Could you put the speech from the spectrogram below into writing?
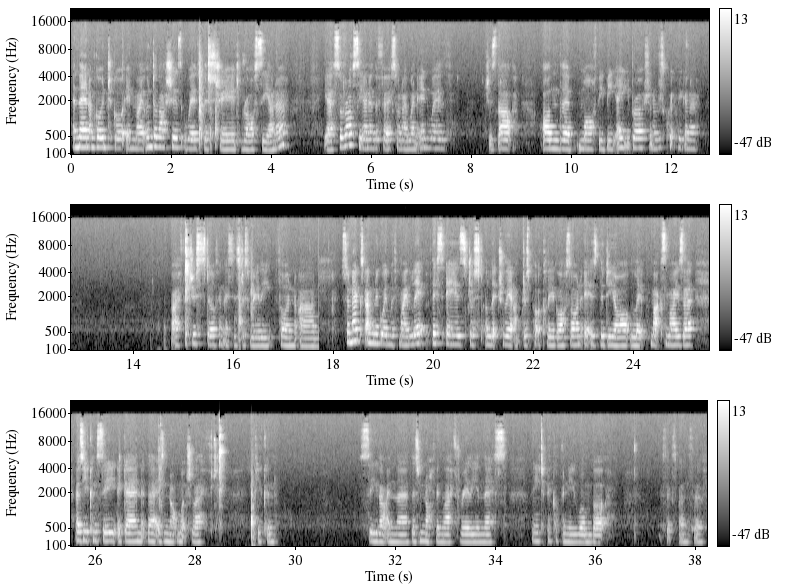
And then I'm going to go in my underlashes with the shade Raw Sienna. Yeah, so Raw Sienna, the first one I went in with, which is that, on the Morphe B80 brush. And I'm just quickly going to... But I just still think this is just really fun and... So next I'm going to go in with my lip. This is just a, literally, I've just put a clear gloss on. It is the Dior Lip Maximizer. As you can see, again, there is not much left. If you can see that in there. There's nothing left really in this. I need to pick up a new one but it's expensive.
